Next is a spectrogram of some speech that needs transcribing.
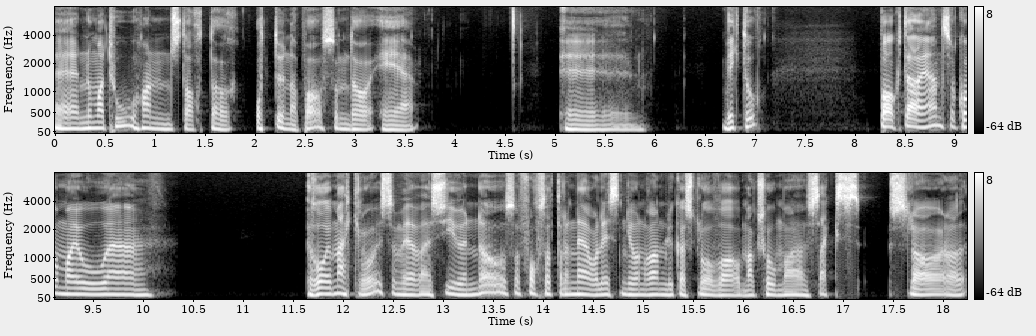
Eh, nummer to han starter åtte under par, som da er eh, Viktor. Bak der igjen så kommer jo eh, Roy McIlroy, som vil være syv under, og så fortsetter det nedover listen. John Ramm, Lukas Glover Max Homa seks slag,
